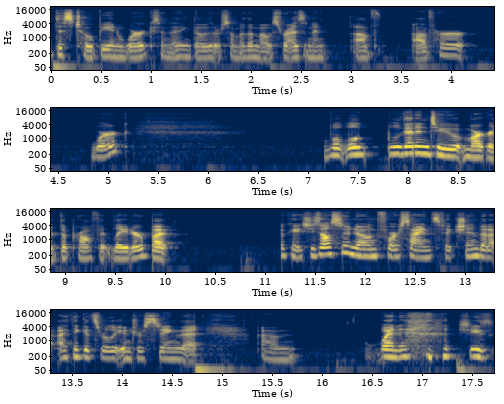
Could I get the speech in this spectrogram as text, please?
dystopian works, and I think those are some of the most resonant of of her work. We'll we'll we'll get into Margaret the Prophet later, but okay, she's also known for science fiction, but I think it's really interesting that um, when she's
